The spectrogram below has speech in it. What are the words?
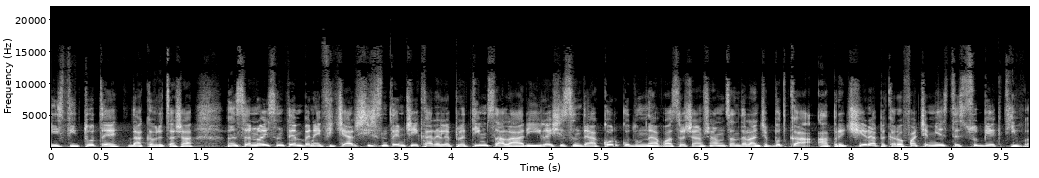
institute, dacă vreți așa, însă noi suntem beneficiari și suntem cei care le plătim salariile și sunt de acord cu dumneavoastră și am și anunțat de la început că aprecierea pe care o facem este subiectivă.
